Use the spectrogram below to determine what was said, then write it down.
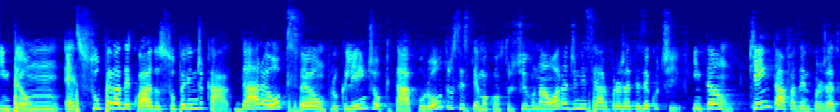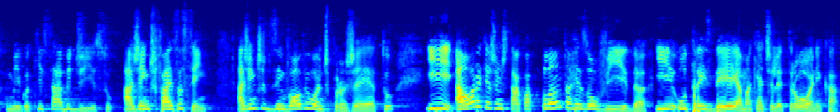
Então, é super adequado, super indicado. Dar a opção para o cliente optar por outro sistema construtivo na hora de iniciar o projeto executivo. Então, quem está fazendo projeto comigo aqui sabe disso. A gente faz assim. A gente desenvolve o anteprojeto e a hora que a gente está com a planta resolvida e o 3D, a maquete eletrônica,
